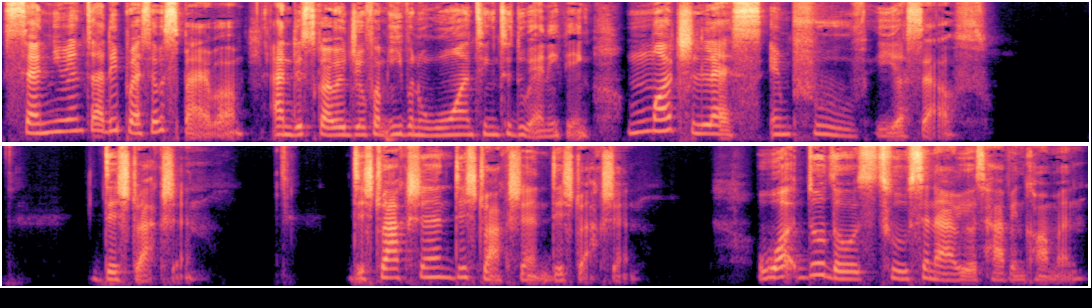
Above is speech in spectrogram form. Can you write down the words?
send you into a depressive spiral, and discourage you from even wanting to do anything, much less improve yourself. Distraction. Distraction, distraction, distraction. What do those two scenarios have in common?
